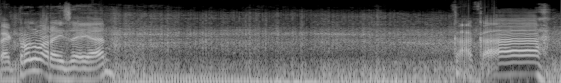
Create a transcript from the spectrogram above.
पेट्रोल भरायचं आहे यार. काका!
